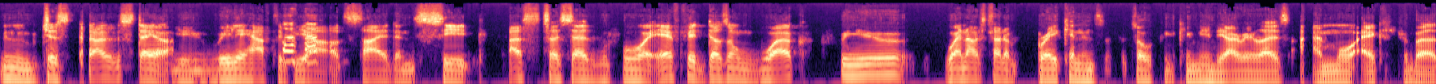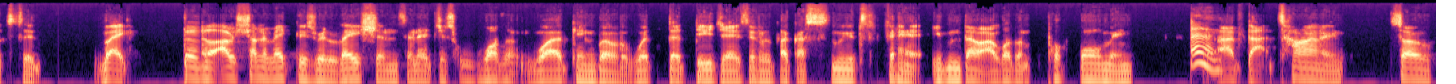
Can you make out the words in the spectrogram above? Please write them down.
Mm, just don't stay up. You really have to be outside and seek. As I said before, if it doesn't work for you, when I was trying to break in into the photography community, I realized I'm more extroverted. Like the, I was trying to make these relations and it just wasn't working. But with the DJs, it was like a smooth fit, even though I wasn't performing mm. at that time. So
